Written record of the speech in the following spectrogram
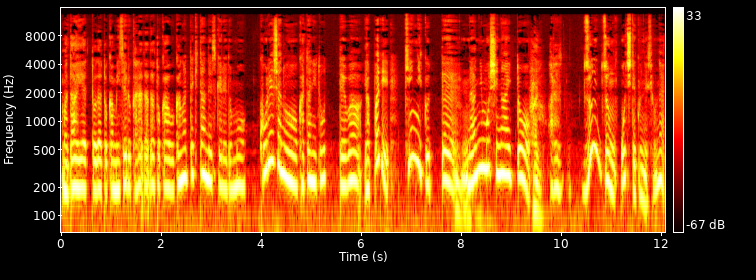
まあ、ダイエットだとか見せる体だとか伺ってきたんですけれども、高齢者の方にとっては、やっぱり筋肉って何もしないと、うんはい、あれ、ずんずん落ちていくんですよね。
